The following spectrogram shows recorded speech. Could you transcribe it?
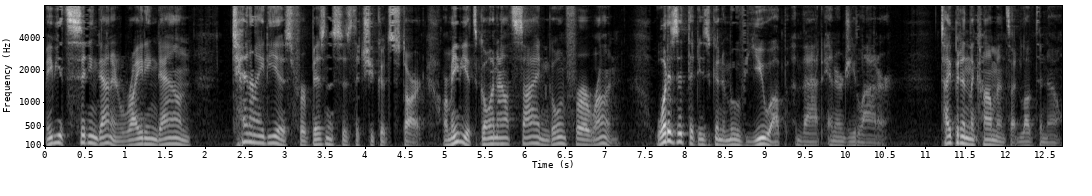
Maybe it's sitting down and writing down 10 ideas for businesses that you could start. Or maybe it's going outside and going for a run. What is it that is going to move you up that energy ladder? Type it in the comments. I'd love to know.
